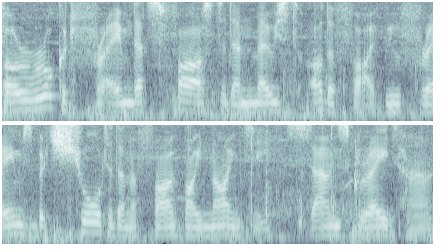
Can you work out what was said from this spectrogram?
A rockered frame that's faster than most other 5-wheel frames but shorter than a 5x90 sounds great, huh?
